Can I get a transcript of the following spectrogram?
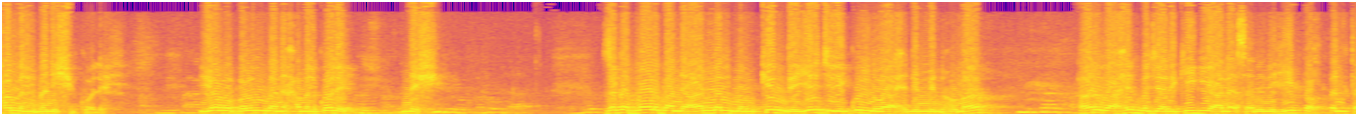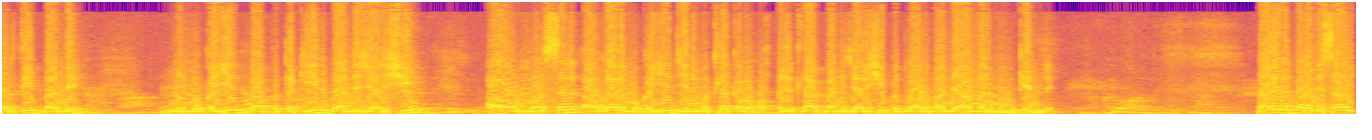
حمل باندې شي کوله یو په بل باندې حمل کوله نشي ځکه دواړو باندې عمل ممکن دی یجري کل واحد منهما هر واحد بجاری کیږي علی سننه په خپل ترتیب باندې نو مقید با په تقیید باندې جاری شي او مرسل او غیر مقید یعنی مطلق با په خپل اطلاق باندې جاری شي په دواړو باندې عمل ممکن دی دا غیر پر مثال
